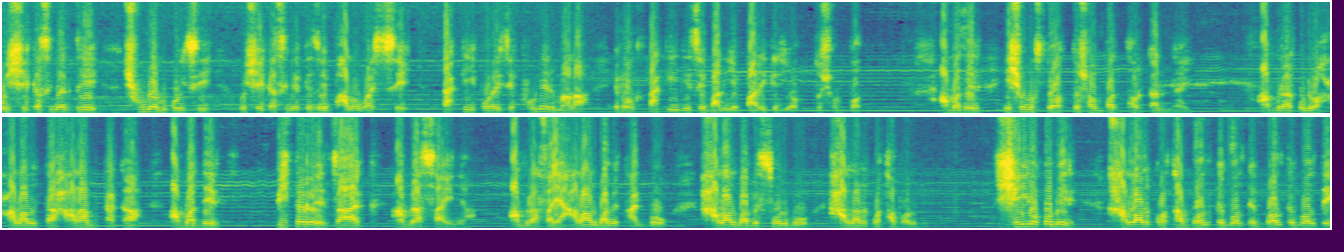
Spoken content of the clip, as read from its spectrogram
ওই শেখ হাসিনার যে সুনাম কইছে ওই শেখ হাসিনাকে যে ভালোবাসছে, তাকেই পড়াইছে ফুলের মালা এবং তাকেই দিয়েছে বানিয়ে বাড়িগেরি অর্থ সম্পদ। আমাদের এই সমস্ত অর্থ সম্পদ দরকার নাই। আমরা কোনো হালালটা হারাম টাকা আমাদের ভিতরে যাক, আমরা চাই না। আমরা চাই হালাল ভাবে থাকব হালাল ভাবে চলবো, হালাল কথা বলব। সেই রকমের হালাল কথা বলতে বলতে বলতে বলতে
